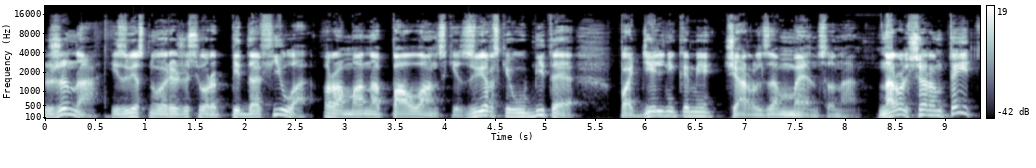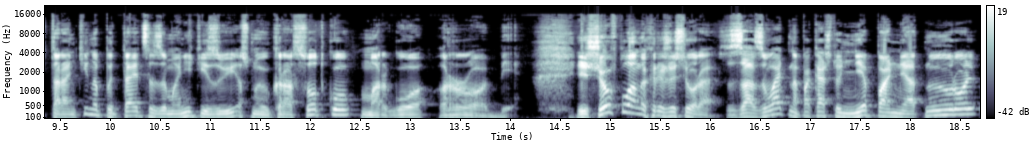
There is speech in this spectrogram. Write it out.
жена известного режиссера-педофила Романа Полански, зверски убитая подельниками Чарльза Мэнсона. На роль Шерон Тейт Тарантино пытается заманить известную красотку Марго Робби. Еще в планах режиссера зазвать на пока что непонятную роль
